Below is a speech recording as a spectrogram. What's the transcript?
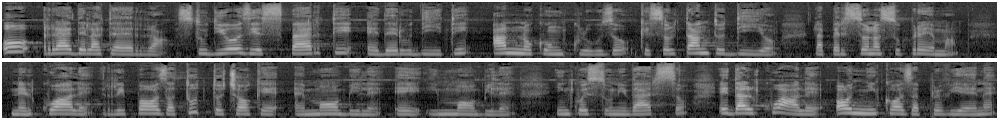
O Re della Terra, studiosi esperti ed eruditi hanno concluso che soltanto Dio, la persona suprema, nel quale riposa tutto ciò che è mobile e immobile in questo universo e dal quale ogni cosa proviene,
